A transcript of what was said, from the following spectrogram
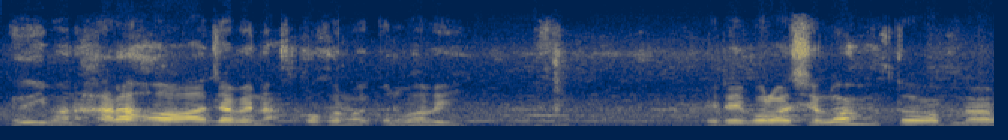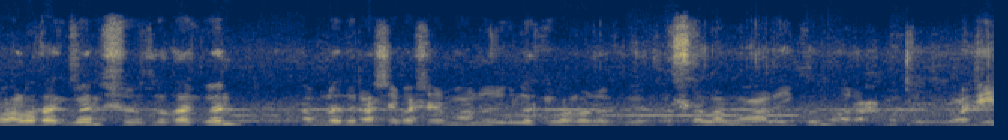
কিন্তু ইমান হারা হওয়া যাবে না কখনো কোনোভাবেই। এটাই বলা ছিল। তো আপনারা ভালো থাকবেন, সুস্থ থাকবেন। আপনাদের আশেপাশের মানুষগুলোকে ভালো রাখবেন। আসসালামু আলাইকুম রহমতুল্লাহি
